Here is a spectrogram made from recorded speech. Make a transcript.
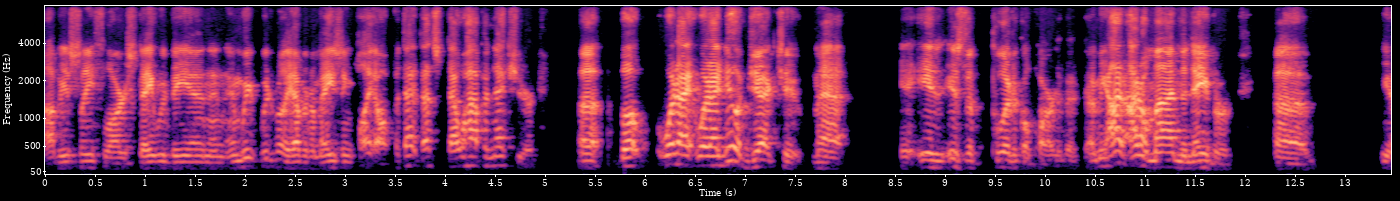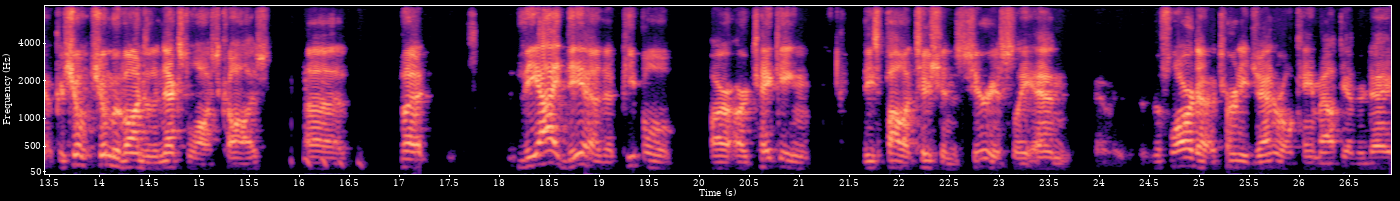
obviously Florida State would be in, and, and we, would really have an amazing playoff. But that that's that will happen next year. Uh, but what I what I do object to, Matt, is, is the political part of it. I mean, I, I don't mind the neighbor, uh, you know, because she'll she'll move on to the next lost cause. Uh, but the idea that people are are taking these politicians seriously, and the Florida Attorney General came out the other day,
